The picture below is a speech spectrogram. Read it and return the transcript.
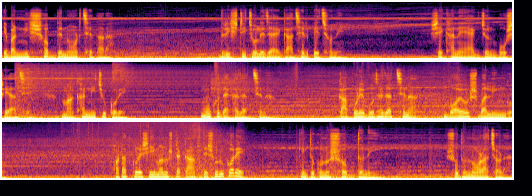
এবার নিঃশব্দে নড়ছে তারা। দৃষ্টি চলে যায় গাছের পেছনে। সেখানে একজন বসে আছে, মাখা নিচু করে। মুখও দেখা যাচ্ছে না। কাপড়ে বোঝা যাচ্ছে না বয়স বা লিঙ্গ। হঠাৎ করে সেই মানুষটা কাঁদতে শুরু করে, কিন্তু কোনো শব্দ নেই। শুধু নড়াচড়া।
